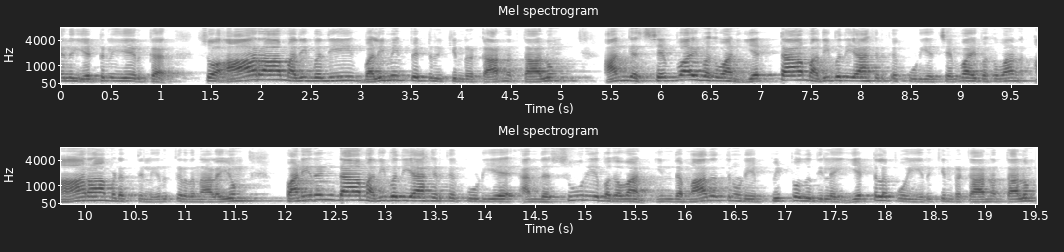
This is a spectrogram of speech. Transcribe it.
ஏழு எட்டுலேயே இருக்கார். ஸோ ஆறாம் அதிபதி வலிமை பெற்றிருக்கின்ற காரணத்தாலும் அங்கே செவ்வாய் பகவான் எட்டாம் அதிபதியாக இருக்கக்கூடிய செவ்வாய் பகவான் ஆறாம் இடத்தில் இருக்கிறதுனாலையும் பனிரெண்டாம் அதிபதியாக இருக்கக்கூடிய அந்த சூரிய பகவான் இந்த மாதத்தினுடைய பிற்பகுதியில் எட்டில் போய் இருக்கின்ற காரணத்தாலும்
